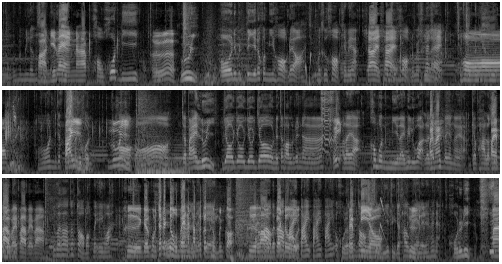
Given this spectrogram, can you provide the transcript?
โอ้โหมันเรื่องขวานนี้แรงนะครับ ของโคตรดี เออ อุ้ย โอ้นี่มันตีแล้วคนมีหอกด้วยเหรอ มันคือหอกใช่ไหมอะ ใช่ใช่มันคือหอกแล้วมันคืออะไรใช่อะใช่ชุบหๆออันนี้คือมโอ้ยมันจะตัดไปนะทุกคน ลุยหอกอ๋อ จะไปลุยโยโยโยโยเดี๋ยวต้องรอเราด้วยนะเฮ้ยอะไรอะข้างบนมีอะไรไม่รู้อะเราไปจะไหม ขึ้นไปยังไงอะแกพาเราไปขึ้นเปล่าด้หไปมเปล่าไปเปล่า หรือว่าเราต้องต่อบล็อกไปเองวะ คือเดี๋ยวผมจะกระโดดไปนะครับโอ้แล้วก็นานเลยนะถึงบนเกาะคือไปเราเปล่าไปกเประล่าโดไปดไปไปไปโอ้โหเราแป๊ต้บองต่อเดียว มาสูงอย่างนี้ถึงจะเท่าถึแกงเลยนะเพื่อนเนี่ยโอ้โหดูดิมา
